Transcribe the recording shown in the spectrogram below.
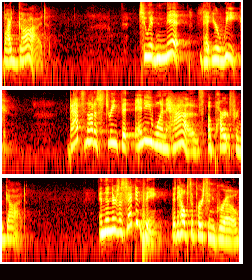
by God to admit that you're weak. That's not a strength that anyone has apart from God. And then there's a second thing that helps a person grow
